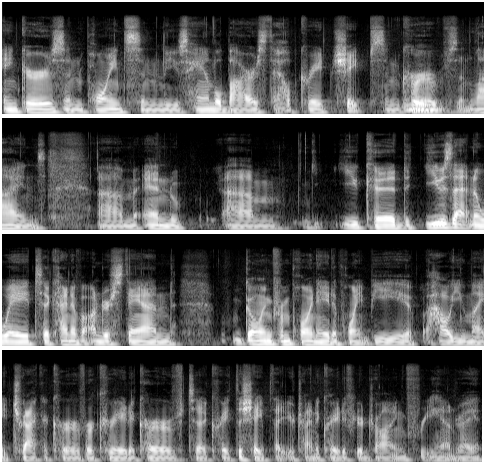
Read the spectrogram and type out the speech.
anchors and points and these handlebars to help create shapes and mm-hmm. curves mm. and lines, um, and um, you could use that in a way to kind of understand going from point A to point B, how you might track a curve or create a curve to create the shape that you're trying to create if you're drawing freehand, right?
